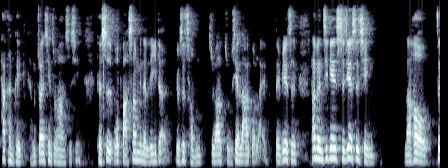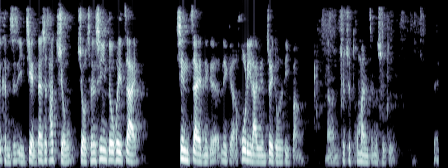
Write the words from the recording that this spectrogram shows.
他可能可以可能专心做他的事情。可是我把上面的 leader 又是从主要主线拉过来，对，变成他们今天十件事情，然后这可能是一件，但是他九九成心都会在现在那个那个获利来源最多的地方。啊，就是拖慢了整个速度。对。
